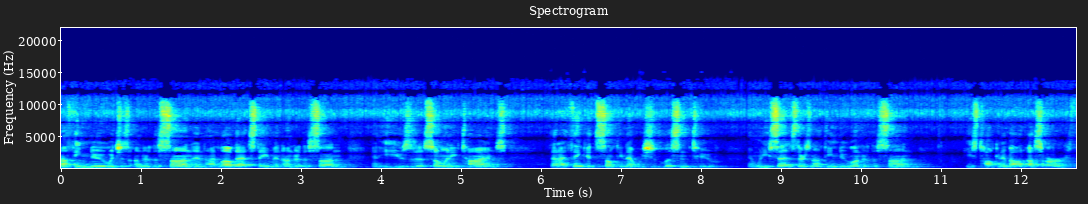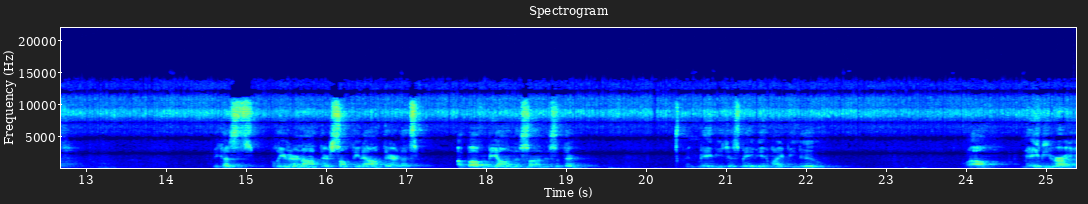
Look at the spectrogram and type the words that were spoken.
nothing new which is under the sun. And I love that statement, under the sun. And he uses it so many times that I think it's something that we should listen to. And when he says there's nothing new under the sun, he's talking about us, earth. Because believe it or not, there's something out there that's above and beyond the sun, isn't there? And maybe, just maybe, it might be new. Well, maybe, right?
